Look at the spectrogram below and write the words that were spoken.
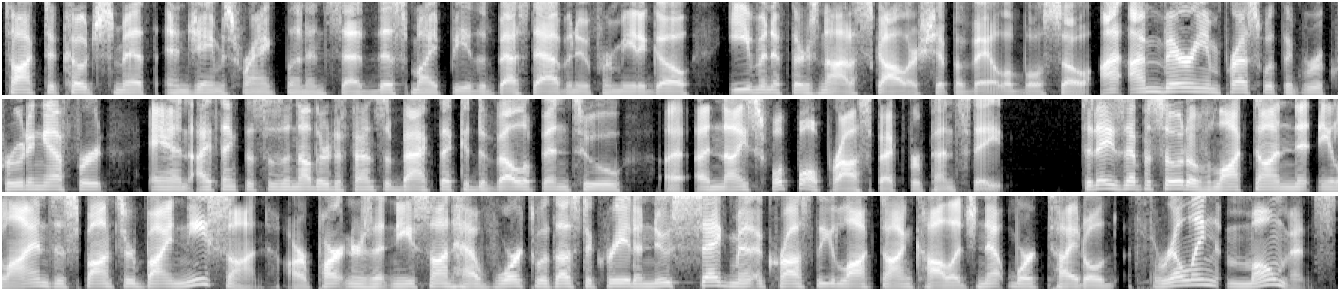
talked to Coach Smith and James Franklin and said, This might be the best avenue for me to go, even if there's not a scholarship available. So I, am very impressed with the recruiting effort. And I think this is another defensive back that could develop into a, a nice football prospect for Penn State. Today's episode of Locked On Nittany Lions is sponsored by Nissan. Our partners at Nissan have worked with us to create a new segment across the Locked On College network titled Thrilling Moments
